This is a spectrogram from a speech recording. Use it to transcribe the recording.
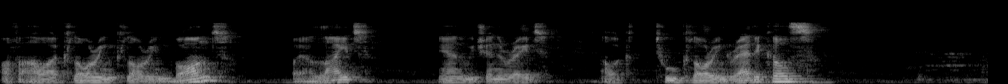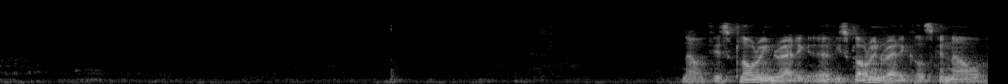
of our chlorine-chlorine bond by a light. Yeah, and we generate our two chlorine radicals. Now this chlorine uh, these chlorine radicals can now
